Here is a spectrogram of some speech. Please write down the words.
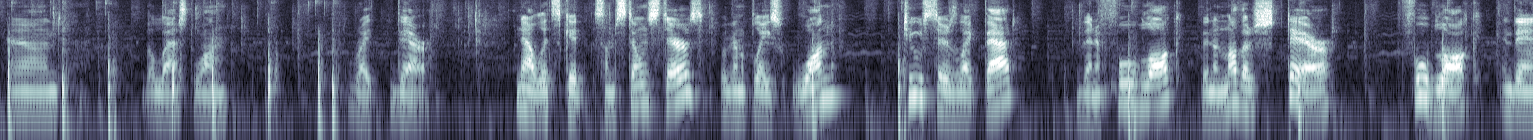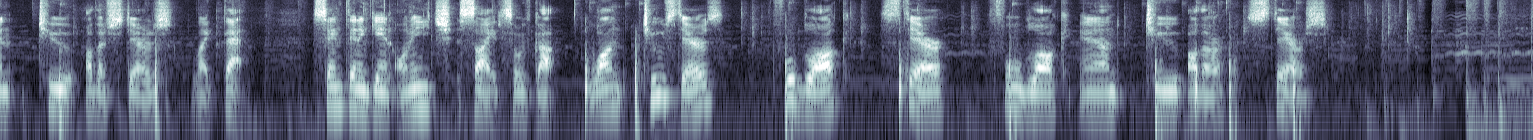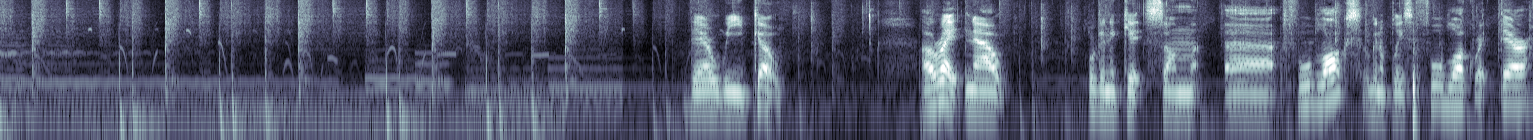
And the last one right there. Now let's get some stone stairs. We're gonna place one, two stairs like that, then a full block, then another stair, full block and then two other stairs like that. Same thing again on each side. So we've got one, two stairs, full block, stair, full block, and two other stairs. There we go. Alright, now we're gonna get some uh, full blocks. We're gonna place a full block right there,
